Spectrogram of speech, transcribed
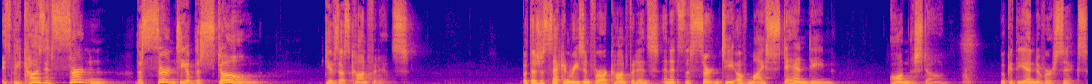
It's because it's certain. The certainty of the stone gives us confidence. But there's a second reason for our confidence, and it's the certainty of my standing on the stone. Look at the end of verse 6.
